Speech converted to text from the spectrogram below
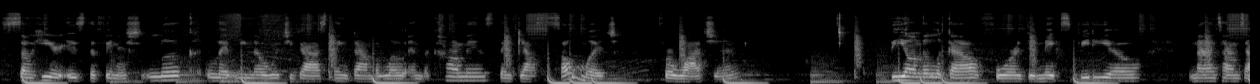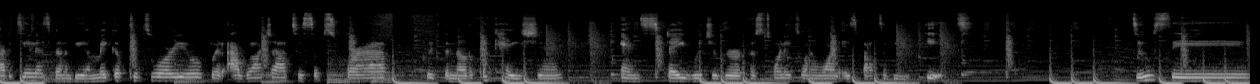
So here is the finished look. Let me know what you guys think down below in the comments. Thank y'all so much for watching. Be on the lookout for the next video. Nine times out of ten, it's going to be a makeup tutorial. But I want y'all to subscribe, click the notification, and stay with your girl because 2021 is about to be it. Deuces.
